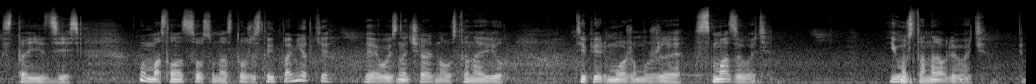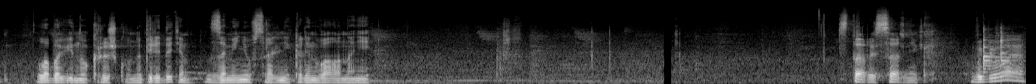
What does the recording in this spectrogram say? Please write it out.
Стоит здесь. Ну, маслонасос у нас тоже стоит по метке. Я его изначально установил. Теперь можем уже смазывать и устанавливать лобовину крышку. Но перед этим заменю сальник коленвала на ней. Старый сальник выбиваю.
